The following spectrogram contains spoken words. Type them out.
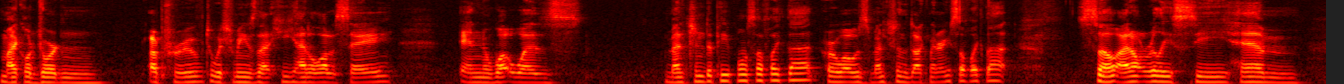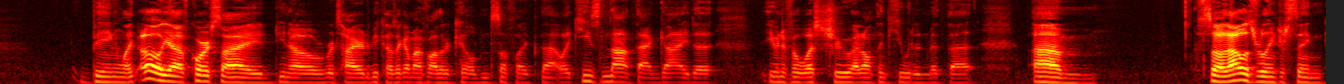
michael jordan approved, which means that he had a lot of say in what was mentioned to people and stuff like that, or what was mentioned in the documentary and stuff like that. So I don't really see him being like, oh yeah, of course I, you know, retired because I got my father killed and stuff like that. Like he's not that guy to, even if it was true, I don't think he would admit that. Um, so that was really interesting.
